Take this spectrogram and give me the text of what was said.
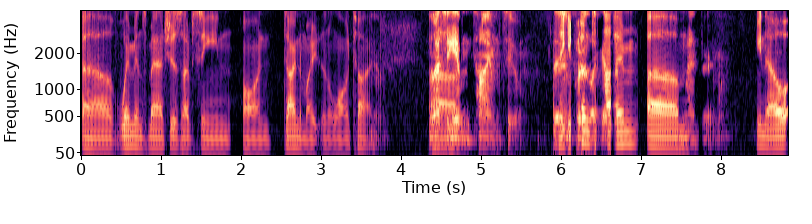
uh, women's matches I've seen on Dynamite in a long time. They actually uh, gave them time too. They, They didn't gave put it them like at time. Um, nine thirty more. You know,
